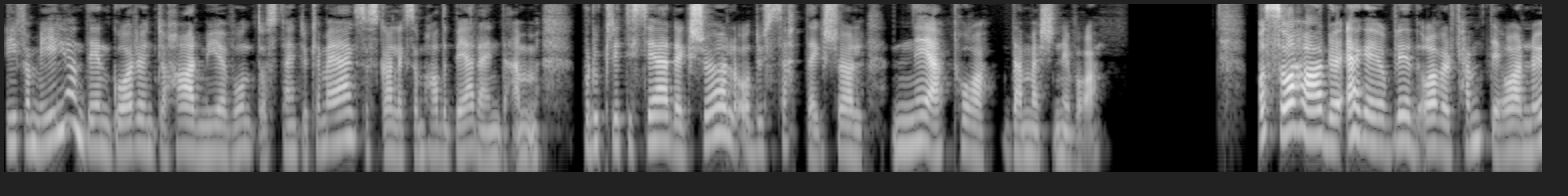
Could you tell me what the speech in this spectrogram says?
i familien din går rundt og har mye vondt, og så tenker du hvem er jeg som skal liksom ha det bedre enn dem? Hvor du kritiserer deg sjøl, og du setter deg sjøl ned på deres nivå. Og så har du Jeg er jo blitt over 50 år nå,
